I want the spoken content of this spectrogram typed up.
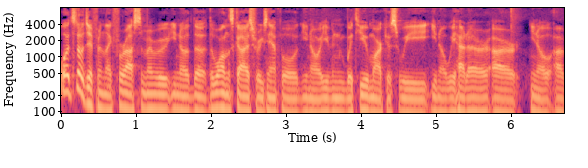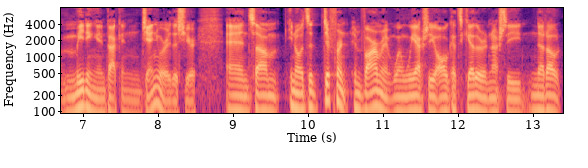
Well, it's no different. Like for us, remember, you know, the the wellness guys, for example, you know, even with you, Marcus, we, you know, we had our, our you know, a meeting in back in January this year, and um, you know, it's a different environment when we actually all get together and actually net out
